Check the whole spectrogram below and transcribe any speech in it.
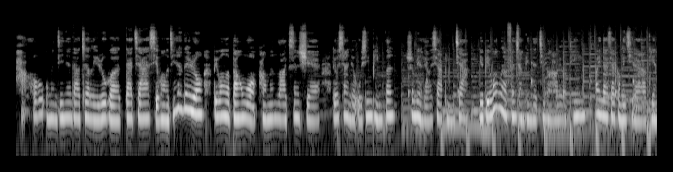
好，我们今天到这里。如果大家喜欢我今天的内容，别忘了帮我 comment、like and share，留下你的五星评分，顺便留下评价，也别忘了分享给你的亲朋好友听。欢迎大家跟我们一起聊聊天，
